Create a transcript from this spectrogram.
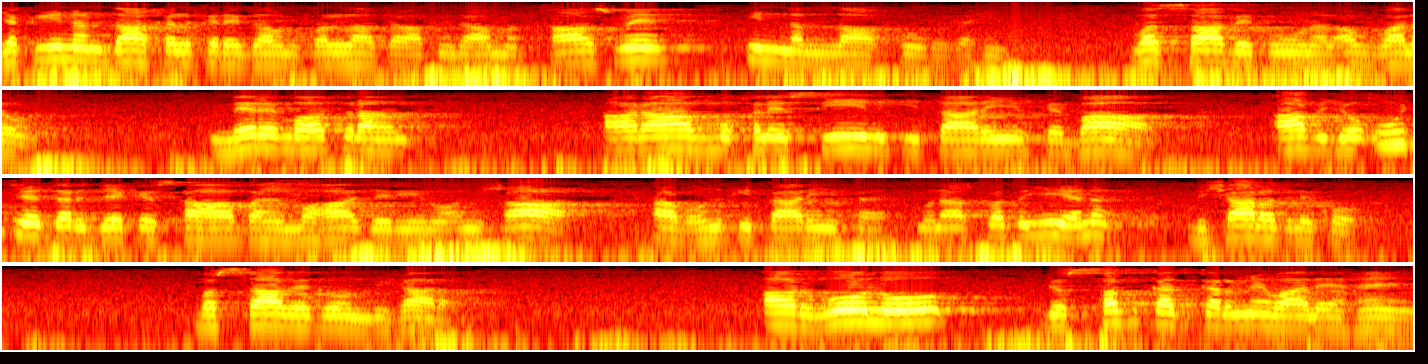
یقیناً داخل کرے گا ان کو اللہ تعالیٰ اپنی رحمت خاص میں۔ ان اللہ خور رہی الاولون میرے محترم، آرام مخلصین کی تعریف کے بعد، اب جو اونچے درجے کے صاحب ہیں، مہاجرین و انصار، اب ان کی تعریف ہے۔ مناسبت یہ ہے نا، بشارت لکھو۔ بس بشارت۔ اور وہ لوگ جو سبقت کرنے والے ہیں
